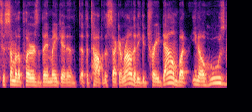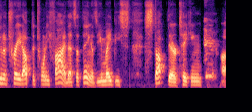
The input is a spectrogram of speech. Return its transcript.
to some of the players that they may get at, the top of the second round that he could trade down. But you know who's going to trade up to 25 that's the thing is you might be stuck there taking a,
